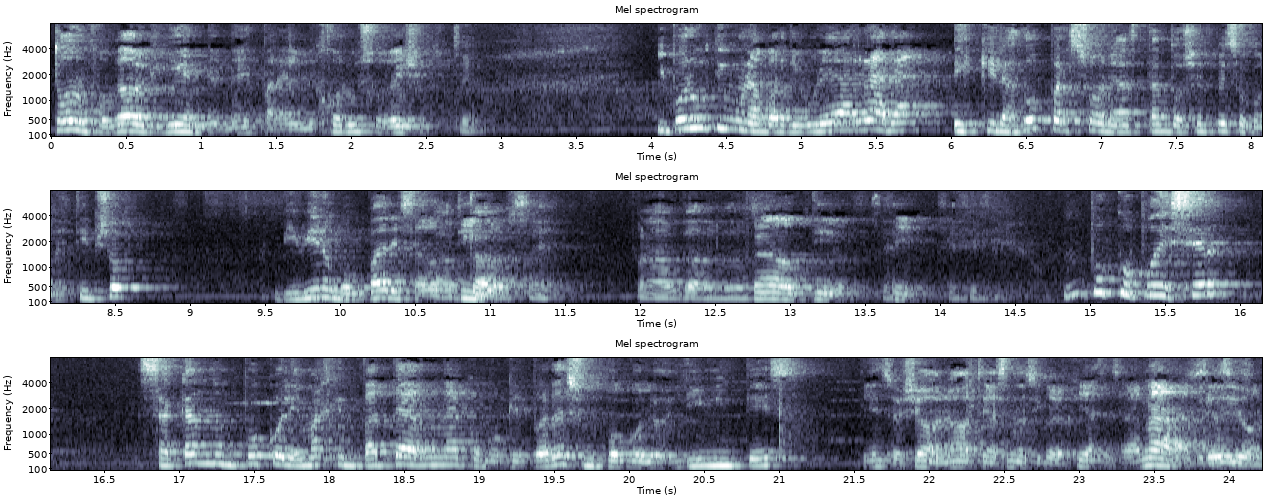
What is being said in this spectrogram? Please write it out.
todo enfocado al cliente, ¿entendés? Para el mejor uso de ellos. Sí. Y por último, una particularidad rara es que las dos personas, tanto Jeff Bezos como Steve Jobs, vivieron con padres adoptivos. Adoptados, sí. Fueron adoptados los dos. Fueron adoptivos, Sí, sí. sí. Un poco puede ser sacando un poco la imagen paterna, como que perdés un poco los límites. Pienso yo, ¿no? Estoy haciendo psicología sin saber nada, pero digo,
